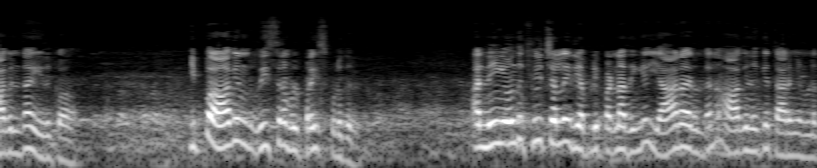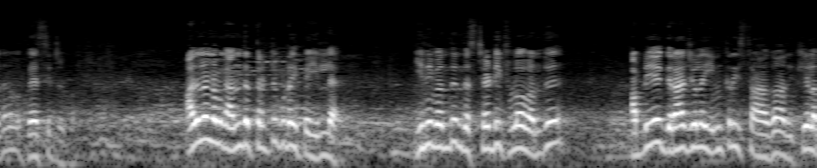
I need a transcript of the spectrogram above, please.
ஆவின் தான் இருக்கும். இப்போ ஆவின் ரீசனபிள் பிரைஸ் கொடுக்குது. அது நீங்க வந்து ஃபியூச்சர்ல இது அப்படி பண்ணாதீங்க. யாரா இருந்தாலும் ஆவினுக்கே தாருங்கன்னு நம்ம பேசிட்டு இருக்கோம். அதில் நமக்கு அந்த த்ரெட்டு கூட இப்போ இல்லை. இனி வந்து இந்த ஸ்டடி ஃப்ளோ வந்து அப்படியே கிராஜுவலா இன்க்ரீஸ் தான் ஆகும். அது கீழே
